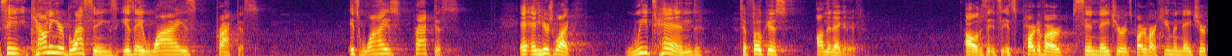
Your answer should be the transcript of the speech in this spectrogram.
see, counting your blessings is a wise practice. It's wise practice. And, and here's why we tend to focus on the negative. All of us. It's, it's part of our sin nature, it's part of our human nature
